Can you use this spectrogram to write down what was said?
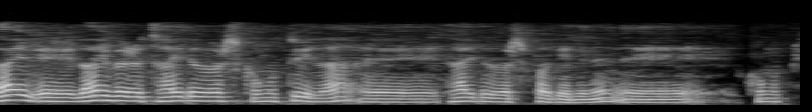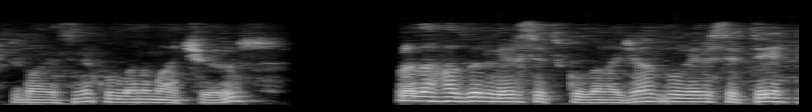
E, Library Tidyverse komutuyla e, Tidyverse paketinin e, komut kütüphanesini kullanıma açıyoruz. Burada hazır veri seti kullanacağız. Bu veri seti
